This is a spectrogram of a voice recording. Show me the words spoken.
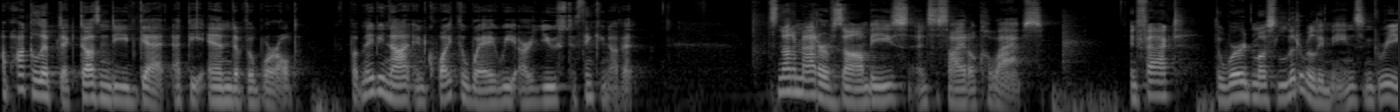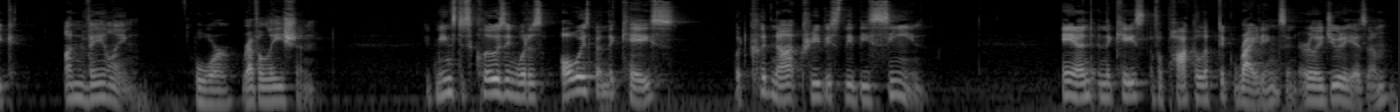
Apocalyptic does indeed get at the end of the world, but maybe not in quite the way we are used to thinking of it. It's not a matter of zombies and societal collapse. In fact, the word most literally means in Greek unveiling or revelation. It means disclosing what has always been the case, but could not previously be seen. And in the case of apocalyptic writings in early Judaism,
